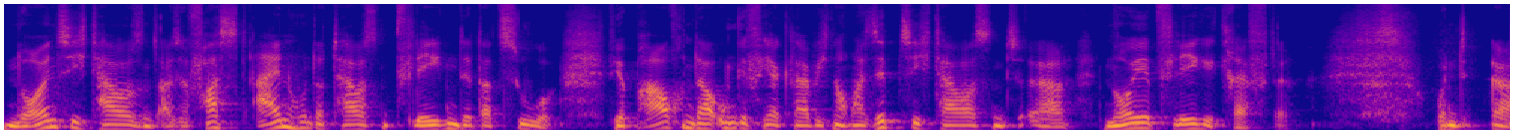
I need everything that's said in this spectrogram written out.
90.000, also fast 100.000 Pflegende dazu. Wir brauchen da ungefähr, glaube ich, noch mal 70.000 äh, neue Pflegekräfte. Und äh,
